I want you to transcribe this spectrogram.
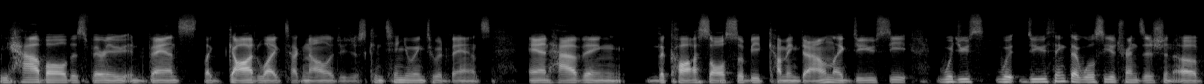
we have all this very advanced like godlike technology just continuing to advance and having the costs also be coming down? Like do you see would you would, do you think that we'll see a transition of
